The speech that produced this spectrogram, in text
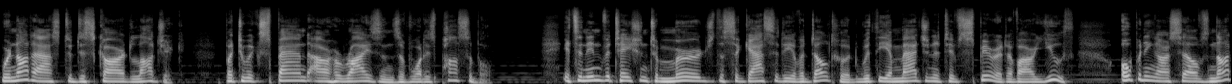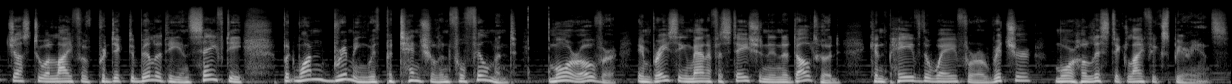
we're not asked to discard logic, but to expand our horizons of what is possible. It's an invitation to merge the sagacity of adulthood with the imaginative spirit of our youth, opening ourselves not just to a life of predictability and safety, but one brimming with potential and fulfillment. Moreover, embracing manifestation in adulthood can pave the way for a richer, more holistic life experience.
